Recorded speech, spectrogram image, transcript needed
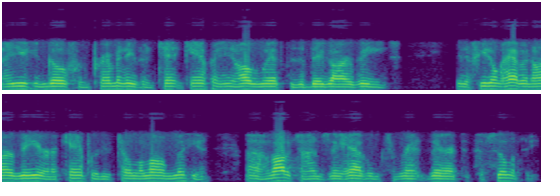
you can go from primitive and tent camping all the way up to the big RVs. And if you don't have an RV or a camper to tow along with you, uh, a lot of times they have them to rent there at the facilities.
